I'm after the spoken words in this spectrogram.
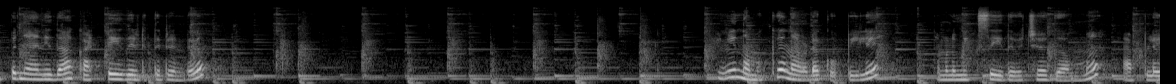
ഇപ്പം ഞാനിതാ കട്ട് ചെയ്തെടുത്തിട്ടുണ്ട്. ഇനി നമുക്ക് നമ്മുടെ കുപ്പിയിൽ നമ്മൾ മിക്സ് ചെയ്ത് വെച്ച ഗമ്മ് അപ്ലൈ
